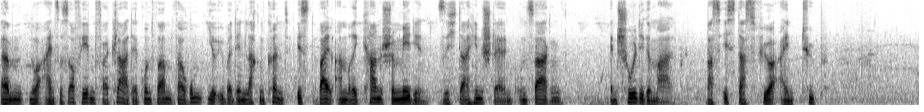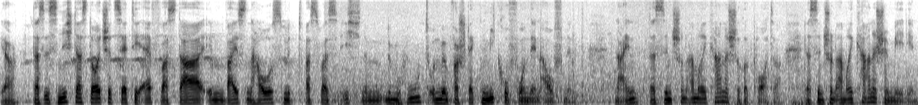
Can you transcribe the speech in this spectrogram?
Ähm, nur eins ist auf jeden Fall klar. Der Grund, warum ihr über den lachen könnt, ist, weil amerikanische Medien sich da hinstellen und sagen, entschuldige mal, was ist das für ein Typ? Ja, das ist nicht das deutsche ZDF, was da im Weißen Haus mit, was weiß ich, einem, einem Hut und einem versteckten Mikrofon den aufnimmt. Nein, das sind schon amerikanische Reporter. Das sind schon amerikanische Medien,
